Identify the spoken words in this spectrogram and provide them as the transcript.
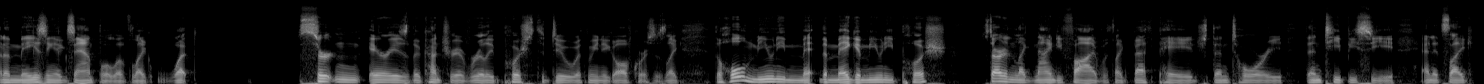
amazing example of like what certain areas of the country have really pushed to do with muni golf courses. Like the whole muni, me- the mega muni push started in like 95 with like Bethpage, then Torrey, then TPC. And it's like,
